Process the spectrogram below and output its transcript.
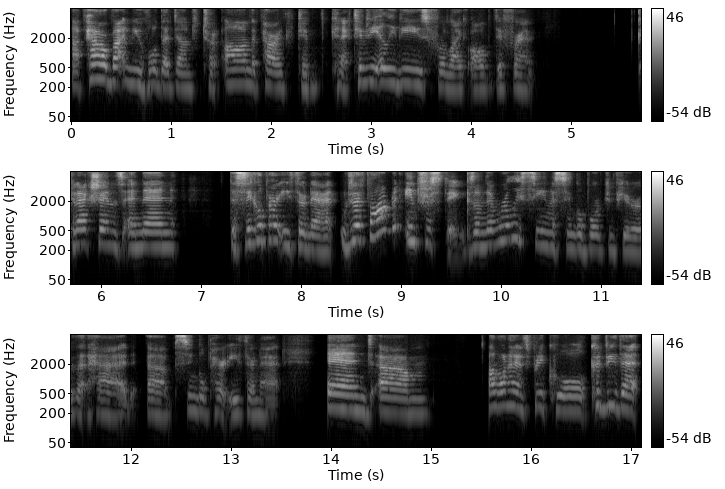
A power button, you hold that down to turn on the power and connectivity LEDs for like all the different connections. And then the single pair Ethernet, which I found interesting because I've never really seen a single board computer that had uh, single pair Ethernet. And um, on one hand, it's pretty cool. Could be that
